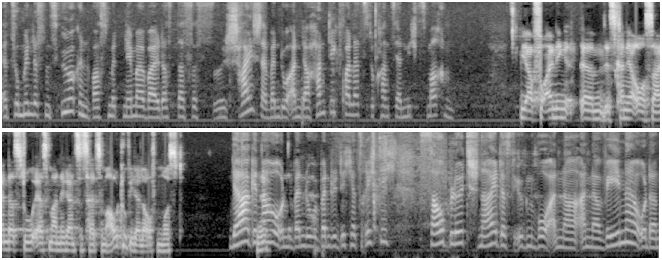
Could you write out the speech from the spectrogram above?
äh, zumindest irgendwas mitnehme, weil das, das ist äh, scheiße, wenn du an der Hand dich verletzt, du kannst ja nichts machen. Ja, vor allen Dingen, ähm, es kann ja auch sein, dass du erstmal eine ganze Zeit zum Auto wieder laufen musst. Ja, genau. Und wenn du, wenn du dich jetzt richtig saublöd schneidest, irgendwo an einer, an einer Vene oder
